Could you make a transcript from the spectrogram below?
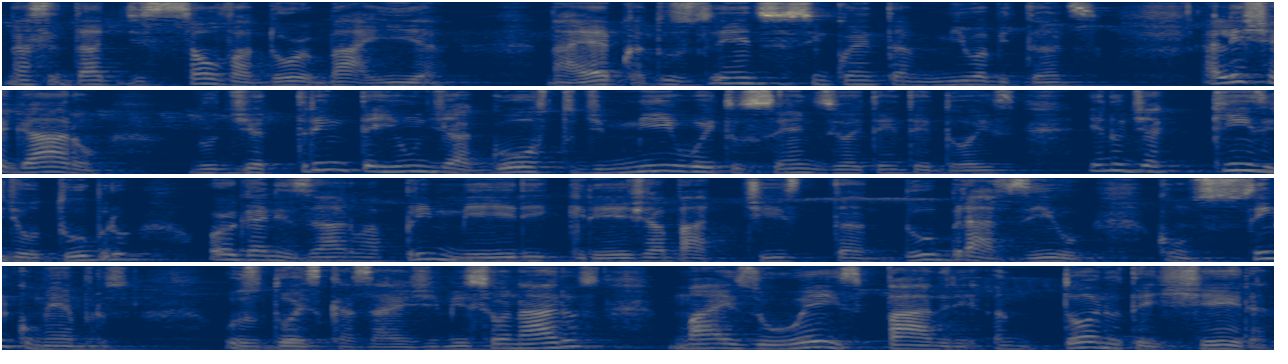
na cidade de Salvador, Bahia na época 250 mil habitantes. Ali chegaram no dia 31 de agosto de 1882 e no dia 15 de outubro organizaram a primeira igreja batista do Brasil, com cinco membros, os dois casais de missionários, mais o ex-padre Antônio Teixeira.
